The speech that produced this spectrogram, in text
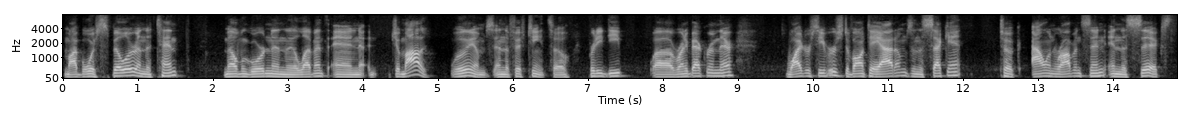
my boy Spiller in the 10th, Melvin Gordon in the 11th, and Jamaal Williams in the 15th. So pretty deep uh, running back room there. Wide receivers, Davante Adams in the second, took Allen Robinson in the sixth.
